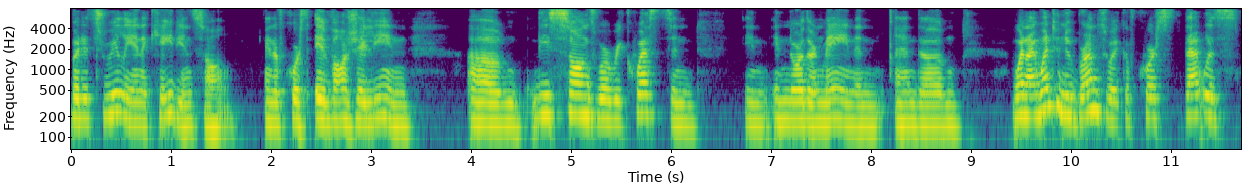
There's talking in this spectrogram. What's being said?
but it's really an Acadian song, and of course Evangeline. Um, these songs were requests in in, in northern Maine, and and um, when I went to New Brunswick, of course, that was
